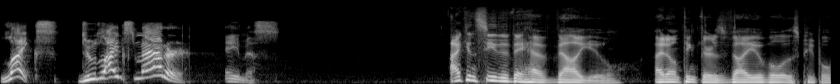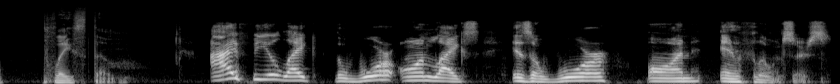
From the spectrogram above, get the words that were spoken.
likes. Do likes matter, Amos? I can see that they have value. I don't think they're as valuable as people place them. I feel like the war on likes is a war on influencers.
